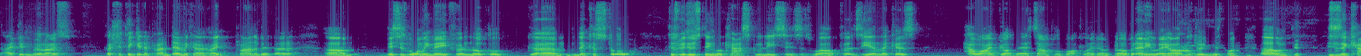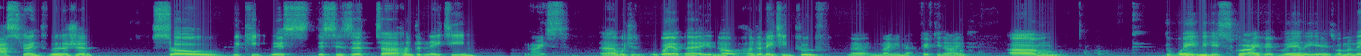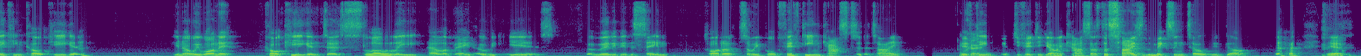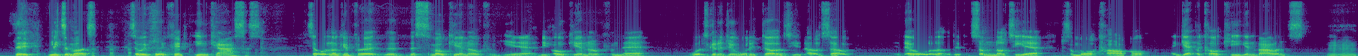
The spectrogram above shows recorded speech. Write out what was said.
I didn't realize. Gosh, you think in a pandemic, I, I'd plan a bit better. Um, this is one we made for a local um, liquor store because we do single cask releases as well for Zia Liquors. How I've got their sample bottle, I don't know, but anyway, I'll, I'll drink this one. Um, this is a cask strength version, so we keep this. This is at uh, 118 Nice. uh, which is way up there, you know, 118 proof, uh, 99, 59. Um, the way we describe it really is when we're making Colkegan, you know, we want it Colkegan to slowly elevate over years, really be the same product. So we pull 15 casks at a time, Okay. 15, 50, 50 gallon casks. That's the size of the mixing tote we've got. yeah, it needs a must. So we pull 15 casks. So we're looking for the, the smokier note from here, the oakier note from there. Wood's going to do what it does, you know. So they're all a little different. Some nuttier, some more caramel, and get the Colkegan balance. hmm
